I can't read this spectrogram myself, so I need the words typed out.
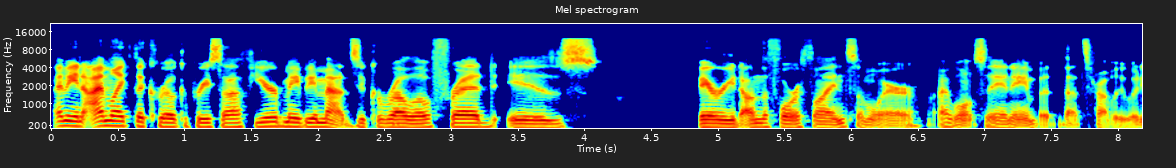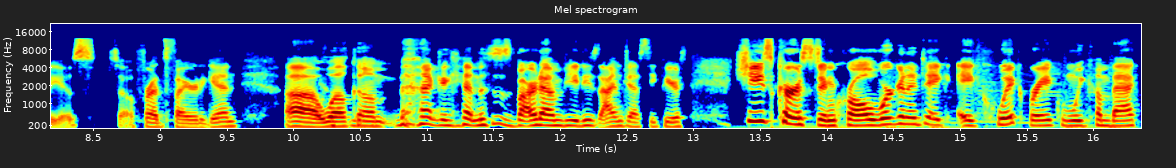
I mean, I'm like the Kirill Kaprizov. You're maybe Matt Zuccarello. Fred is buried on the fourth line somewhere. I won't say a name, but that's probably what he is. So Fred's fired again. Uh, welcome back again. This is Bar Down Beauties. I'm Jesse Pierce. She's Kirsten Kroll. We're going to take a quick break. When we come back,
